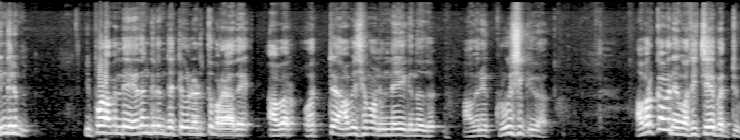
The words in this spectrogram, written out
എങ്കിലും ഇപ്പോൾ അവന്റെ ഏതെങ്കിലും തെറ്റുകൾ എടുത്തു പറയാതെ അവർ ഒറ്റ ആവശ്യമാണ് ഉന്നയിക്കുന്നത്. അവനെ ക്രൂശിക്കുക. അവർക്കവനെ വധിച്ചേ പറ്റൂ.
